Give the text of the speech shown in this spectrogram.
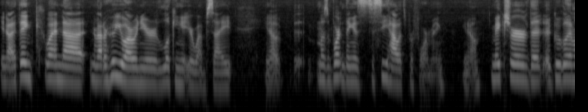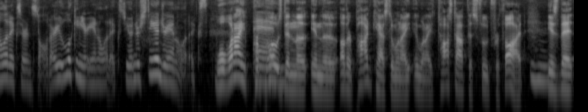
you know, I think when uh, no matter who you are, when you're looking at your website, you know, the most important thing is to see how it's performing. You know, make sure that uh, Google Analytics are installed. Are you looking at your analytics? Do you understand your analytics? Well, what I proposed in the in the other podcast, and when I when I tossed out this food for thought, Mm-hmm. is that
